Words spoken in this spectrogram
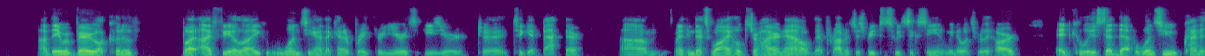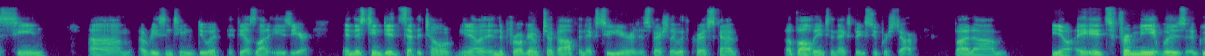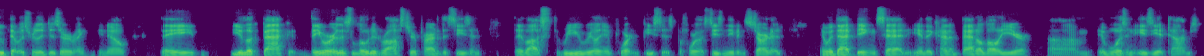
Uh, they very well could have, but I feel like once you have that kind of breakthrough year, it's easier to to get back there. Um, I think that's why hopes are higher now that Providence just reached the Sweet 16. We know it's really hard. Ed Cooley has said that, but once you've kind of seen um, a recent team do it, it feels a lot easier. And this team did set the tone, you know, and the program took off the next two years, especially with Chris kind of evolving into the next big superstar but um, you know, it's for me, it was a group that was really deserving. You know, they you look back, they were this loaded roster prior to the season. They lost three really important pieces before the season even started. And with that being said, you know, they kind of battled all year. Um, it wasn't easy at times,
